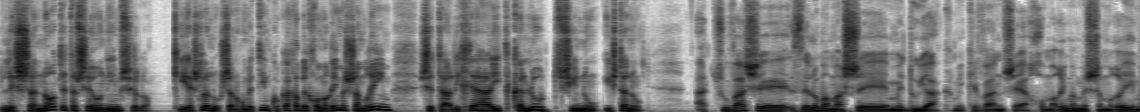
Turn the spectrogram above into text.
לשנות את השעונים שלו. כי יש לנו, כשאנחנו מתים כל כך הרבה חומרים משמרים, שתהליכי ההתכלות שינו, השתנו. התשובה שזה לא ממש אה, מדויק, מכיוון שהחומרים המשמרים,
